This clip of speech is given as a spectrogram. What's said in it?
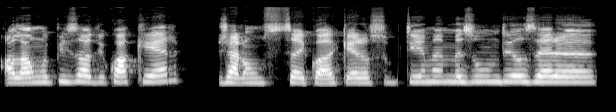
há lá um episódio qualquer, já não sei qual é era o subtema, mas um deles era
